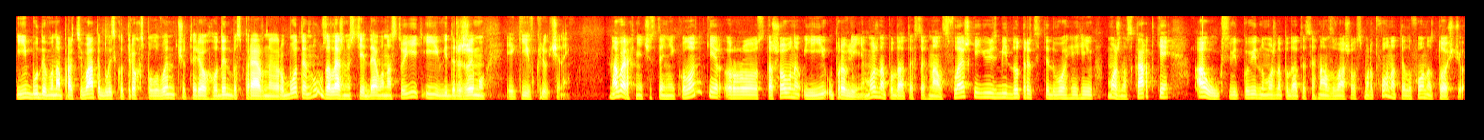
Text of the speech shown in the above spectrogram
І буде вона працювати близько 3,5-4 годин безперервної роботи, ну, в залежності, де вона стоїть, і від режиму, який включений. На верхній частині колонки розташоване її управління. Можна подати сигнал з флешки USB до 32 ГБ, можна з картки AUX. Відповідно, можна подати сигнал з вашого смартфона, телефона тощо.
